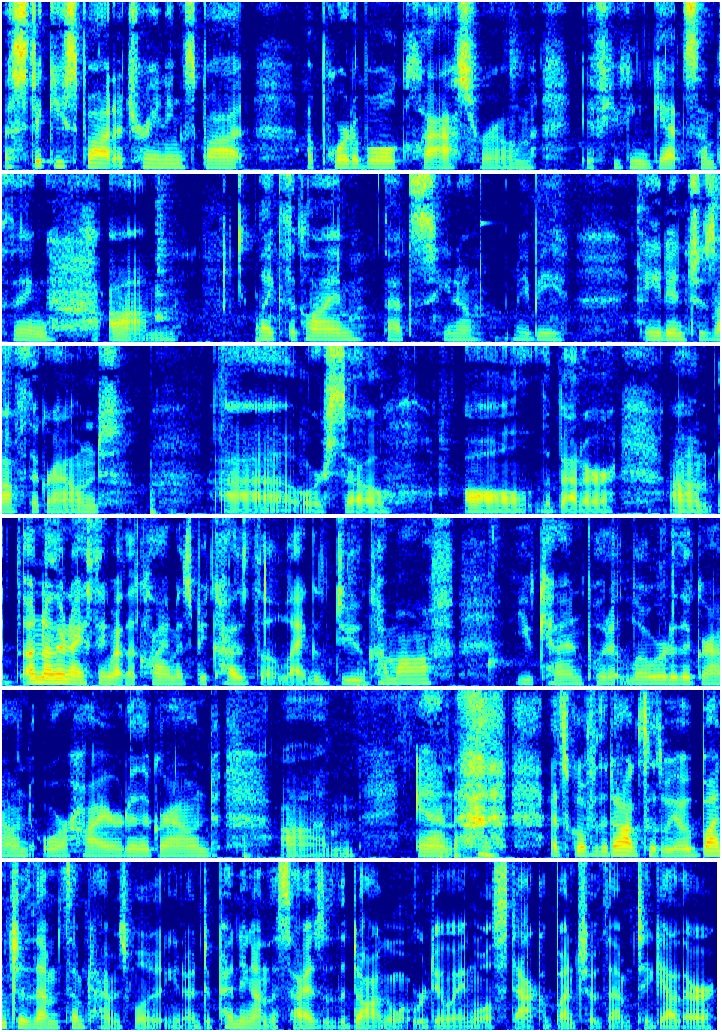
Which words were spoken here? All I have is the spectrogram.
a sticky spot, a training spot, a portable classroom. If you can get something um, like the Klimb. That's, you know, maybe eight inches off the ground uh, or so, all the better. Um, another nice thing about the Klimb is because the legs do come off, you can put it lower to the ground or higher to the ground. Um, and at school for the dogs because we have a bunch of them sometimes we'll you know depending on the size of the dog and what we're doing we'll stack a bunch of them together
